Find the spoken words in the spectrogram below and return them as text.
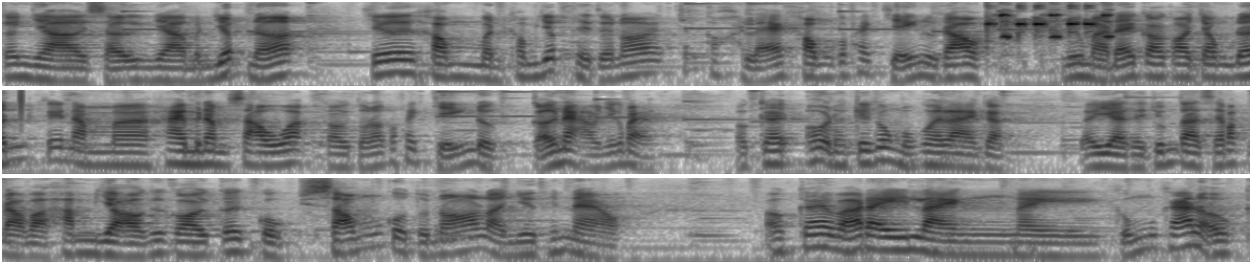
Có nhờ sự, nhờ mình giúp nữa. Chứ không, mình không giúp thì tụi nó chắc có lẽ không có phát triển được đâu. Nhưng mà để coi coi trong đến cái năm à, 20 năm sau á, coi tụi nó có phát triển được cỡ nào nha các bạn. Ok, ôi đằng kia có một ngôi làng kìa. Bây giờ thì chúng ta sẽ bắt đầu vào thăm dò cái coi cái cuộc sống của tụi nó là như thế nào. Ok, và ở đây làng này cũng khá là ok,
